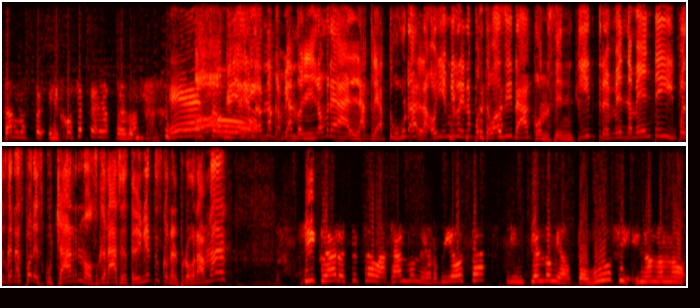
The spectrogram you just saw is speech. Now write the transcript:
Carlos Perea, José Perea, perdón. ¡Eso! Oh, que ya le anda cambiando el nombre a la criatura. La- Oye, mi reina, pues te vas a ir a consentir tremendamente y pues gracias por escucharnos. Gracias. ¿Te diviertes con el programa? Sí, claro, estoy trabajando nerviosa, limpiando mi autobús y, y no, no, no,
